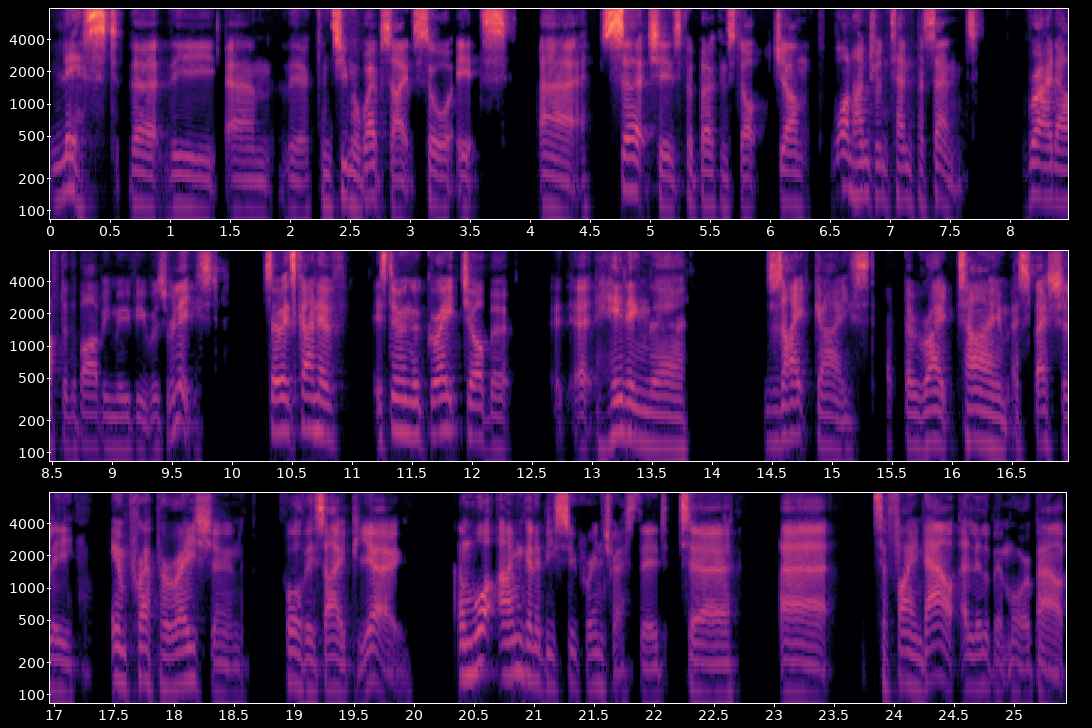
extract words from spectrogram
Lyst the the um, the consumer website, saw its uh, searches for Birkenstock jumped 110% right after the Barbie movie was released. So it's kind of it's doing a great job at, at hitting the zeitgeist at the right time, especially in preparation for this IPO. And what I'm going to be super interested to uh, to find out a little bit more about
